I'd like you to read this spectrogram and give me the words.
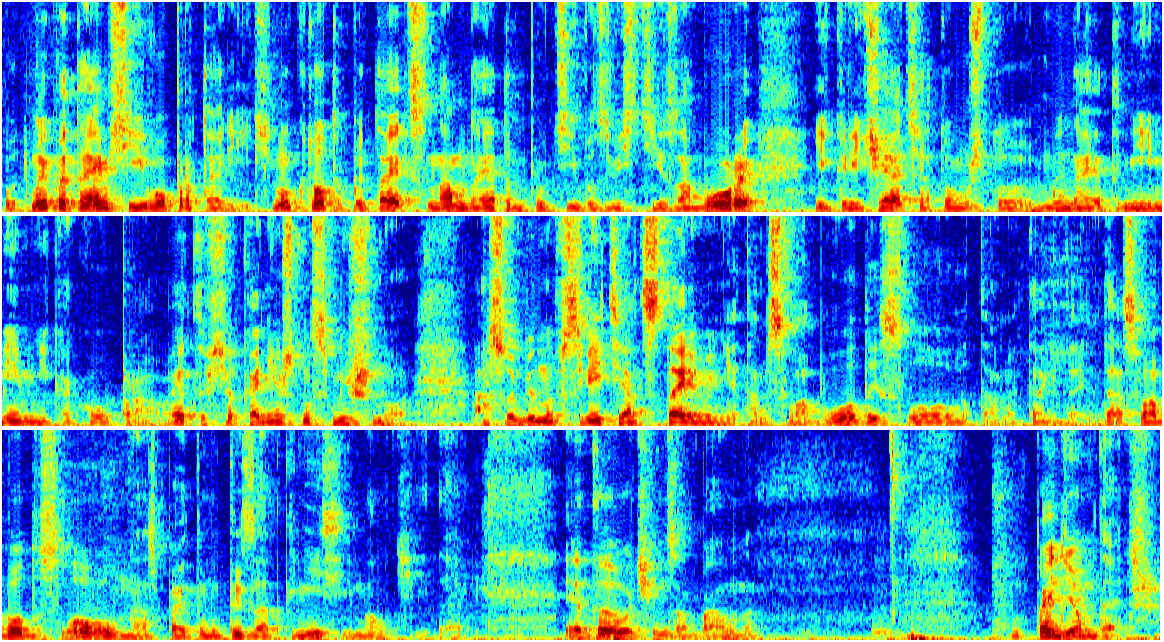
Вот мы пытаемся его протарить. Ну, кто-то пытается нам на этом пути возвести заборы и кричать о том, что мы на это не имеем никакого права. Это все, конечно, смешно. Особенно в свете отстаивания там свободы слова там, и так далее. Да? Свобода слова у нас, поэтому ты заткнись и молчи. Да? Это очень забавно. Пойдем дальше.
